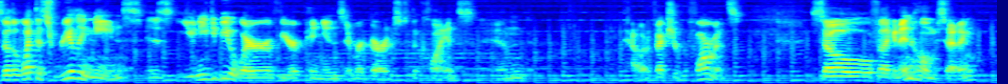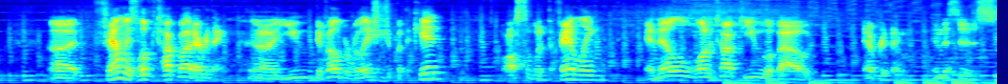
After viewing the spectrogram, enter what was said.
So that what this really means is you need to be aware of your opinions in regards to the clients and how it affects your performance. So for like an in-home setting, uh, families love to talk about everything. Uh, you develop a relationship with the kid, also with the family, and they'll want to talk to you about everything. And this is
